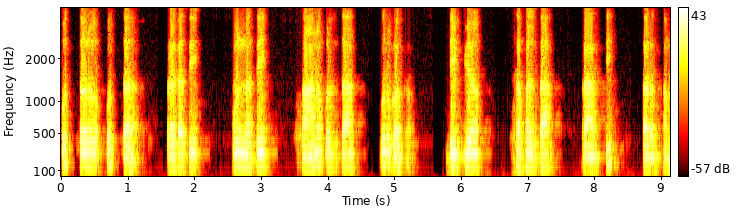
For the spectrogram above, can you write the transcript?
ઉત્તરો ઉત્તર, પ્રગતિ, ઉન્નતિ સાનુકૂલતા પૂર્વક, દિવ્ય, સફળતા, પ્રાપ્તિ, અર્થમ.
